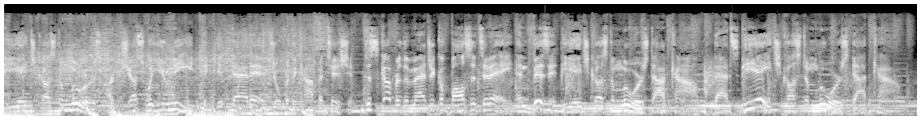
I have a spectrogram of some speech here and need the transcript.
PH Custom Lures, are just what you need to get that edge over the competition. Discover the magic of balsa today and visit PH Custom Lures phcustomlures.com. That's phcustomlures.com.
